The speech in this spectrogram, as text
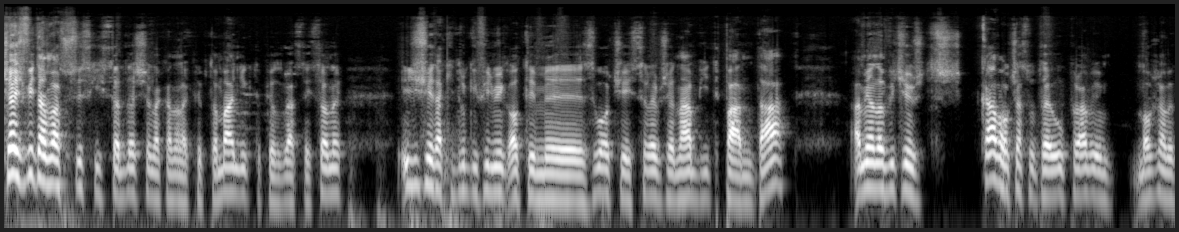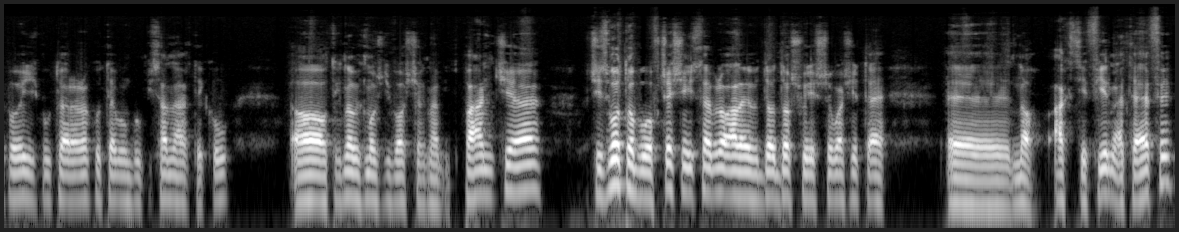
Cześć, witam was wszystkich serdecznie na kanale Kryptomanik, tu Piotr Gra z tej strony. I dzisiaj taki drugi filmik o tym y, złocie i srebrze na Bitpanda. A mianowicie już kawał czasu temu, prawie można by powiedzieć półtora roku temu był pisany artykuł o tych nowych możliwościach na Bitpandzie. Czyli złoto było wcześniej srebro, ale do, doszły jeszcze właśnie te e, no, akcje firm, ETF-y.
